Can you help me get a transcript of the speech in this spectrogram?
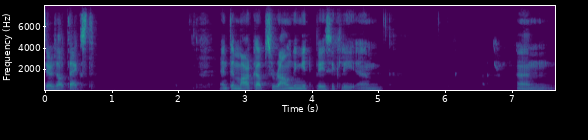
there's our text and the markup surrounding it basically um, um,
